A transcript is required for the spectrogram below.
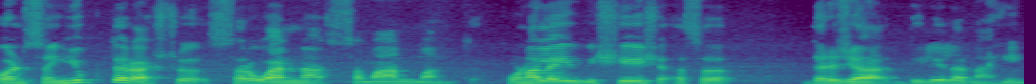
पण संयुक्त राष्ट्र सर्वांना समान मानतं. कोणालाही विशेष असं दर्जा दिलेला नाही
